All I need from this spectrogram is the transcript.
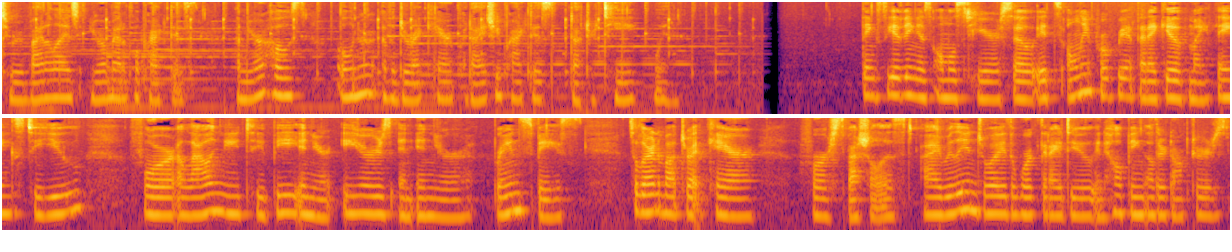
to revitalize your medical practice. I'm your host, owner of a direct care podiatry practice, Dr. T. Nguyen. Thanksgiving is almost here, so it's only appropriate that I give my thanks to you for allowing me to be in your ears and in your brain space to learn about direct care for specialists. I really enjoy the work that I do in helping other doctors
